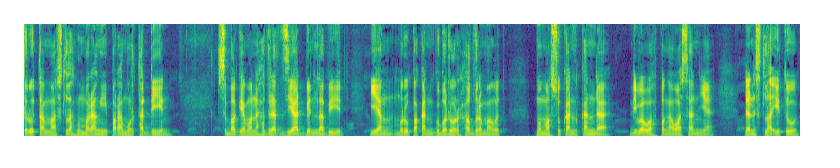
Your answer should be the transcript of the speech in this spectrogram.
terutama setelah memerangi para murtadin. Sebagaimana Hadrat Ziyad bin Labid yang merupakan gubernur Hadramaut, memasukkan Kanda di bawah pengawasannya dan setelah itu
